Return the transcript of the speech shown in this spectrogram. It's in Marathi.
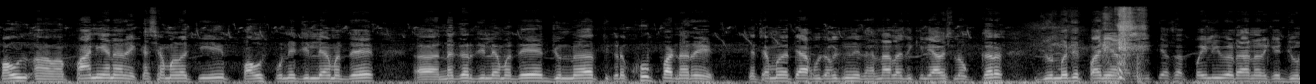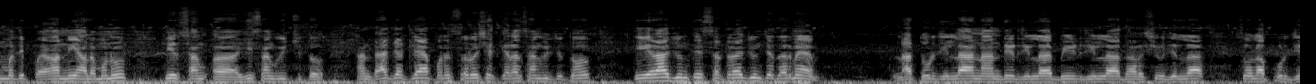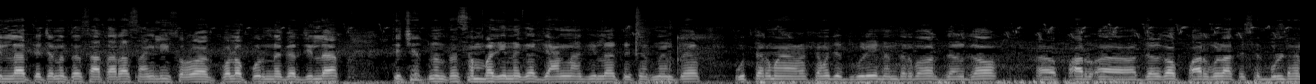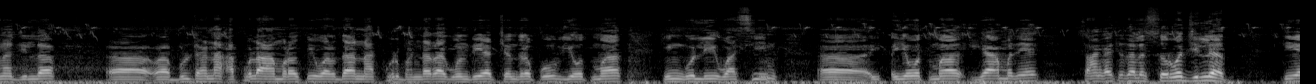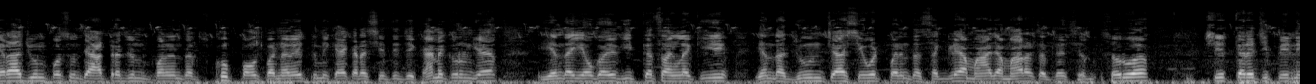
पाऊस पाणी येणार आहे. कशामुळं की पाऊस पुणे जिल्ह्यामध्ये नगर जिल्ह्यामध्ये जुन्नर तिकडे खूप पडणार आहे. त्याच्यामुळे त्या अजूनही धरणाला देखील यावेळेस लवकर जूनमध्येच पाणी येणार इतिहासात पहिली वेळ राहणार की जूनमध्ये पाणी आलं म्हणून हे सांग हे सांगू इच्छितो. आणि राज्यातल्या परत सर्व शेतकऱ्याला सांगू इच्छितो तेरा जून ते सतरा जूनच्या दरम्यान लातूर जिल्हा नांदेड जिल्हा बीड जिल्हा धाराशिव जिल्हा सोलापूर जिल्हा त्याच्यानंतर सातारा सांगली कोल्हापूर नगर जिल्हा त्याच्यानंतर संभाजीनगर जालना जिल्हा त्याच्यानंतर उत्तर महाराष्ट्रामध्ये म्हणजे धुळे नंदुरबार जळगाव पार जळगाव पारगोळा तसेच बुलढाणा जिल्हा बुलढाणा अकोला अमरावती वर्धा नागपूर भंडारा गोंदिया चंद्रपूर यवतमाळ हिंगोली वाशिम यवतमाळ. यामध्ये सांगायचं झालं सर्व जिल्ह्यात तेरा जून पासून ते अठरा जून पर्यंत खूप पाऊस पडणार आहे. तुम्ही काय करा शेतीचे कामे करून घ्या. यंदा योगायोग इतका चांगला की यंदा जूनच्या शेवटपर्यंत सगळ्या माझ्या महाराष्ट्रातल्या सर्व शेतकऱ्याची पेरणी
